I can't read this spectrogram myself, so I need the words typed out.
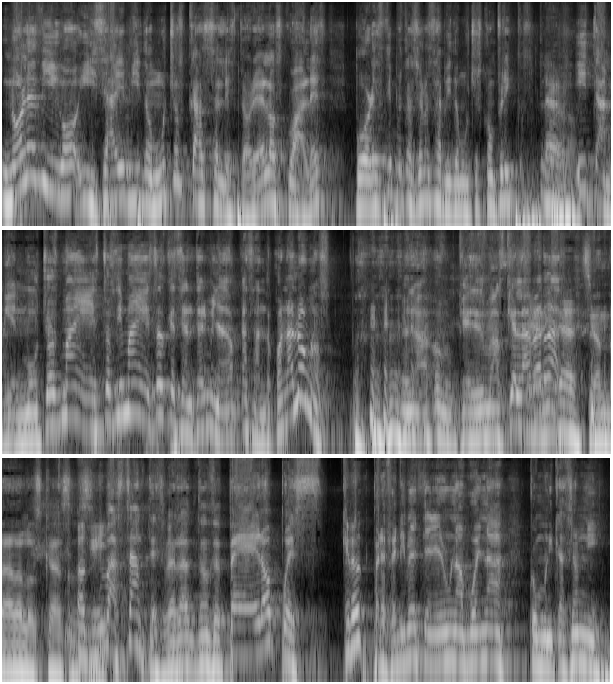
no le digo, y se ha habido muchos casos en la historia de los cuales por estas situaciones ha habido muchos conflictos. Y también muchos maestros y maestras que se han terminado casando con alumnos. que es más que la verdad. Se han dado los casos. Bastantes, ¿verdad? Entonces, pero pues creo preferible tener una buena comunicación ni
